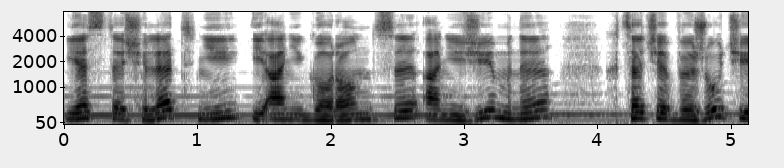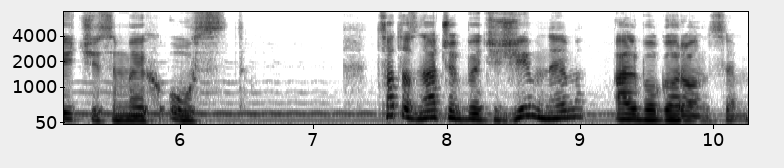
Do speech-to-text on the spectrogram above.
jesteś letni i ani gorący, ani zimny, chcecie wyrzucić z mych ust. Co to znaczy być zimnym albo gorącym?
